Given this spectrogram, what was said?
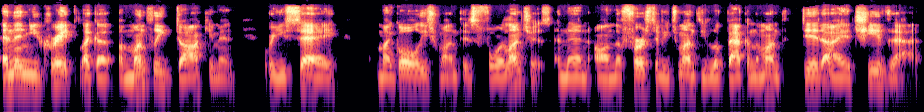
And then you create like a, a monthly document where you say, my goal each month is four lunches. And then on the first of each month, you look back on the month. Did I achieve that?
